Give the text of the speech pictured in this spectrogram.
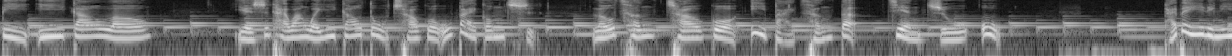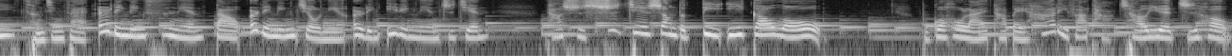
第一高楼，也是台湾唯一高度超过五百公尺、楼层超过一百层的建筑物。台北一零一曾经在二零零四年到二零零九年、二零一零年之间，它是世界上的第一高楼。不过后来它被哈利法塔超越之后，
